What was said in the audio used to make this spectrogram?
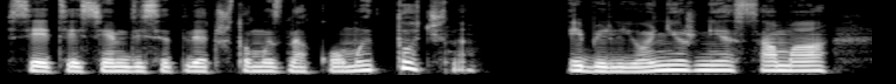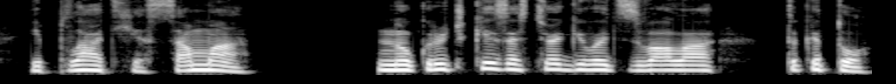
Все те 70 лет, что мы знакомы, точно. И белье нижнее сама, и платье сама. Но крючки застегивать звала, так и то.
